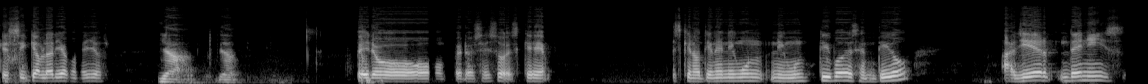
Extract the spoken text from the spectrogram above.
que sí que hablaría con ellos. Ya, ya. Pero, pero es eso, es que es que no tiene ningún ningún tipo de sentido. Ayer Denis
